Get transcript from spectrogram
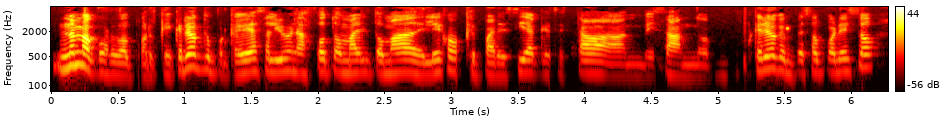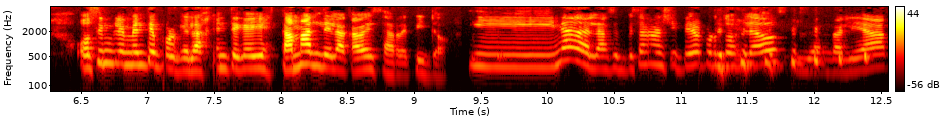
no me acuerdo porque, creo que porque había salido una foto mal tomada de lejos que parecía que se estaban besando. Creo que empezó por eso, o simplemente porque la gente gay está mal de la cabeza, repito. Y nada, las empezaron a shipear por todos lados y en realidad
